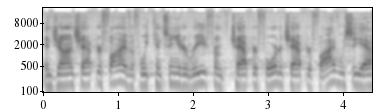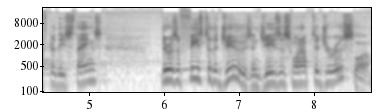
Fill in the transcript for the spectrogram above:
In John chapter 5, if we continue to read from chapter 4 to chapter 5, we see after these things, there was a feast of the Jews, and Jesus went up to Jerusalem.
